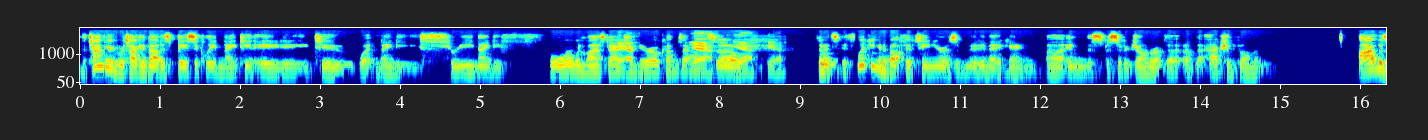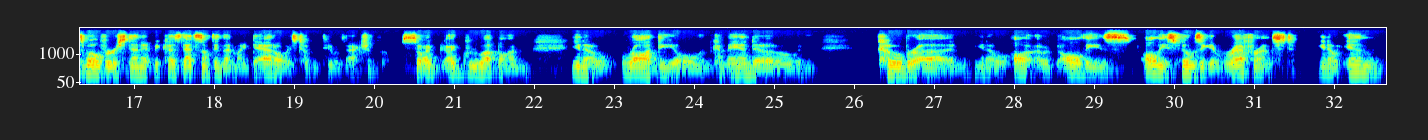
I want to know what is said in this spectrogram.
the time period we're talking about is basically 1980 to what, 93, 94 when Last Action yeah. Hero comes out. Yeah. So, yeah, yeah. So it's it's looking at about 15 years of movie making uh, in this specific genre of the of the action film, and I was well versed in it because that's something that my dad always took me to was action films. So I, I grew up on, you know, Raw Deal and Commando and Cobra and you know all, all these all these films that get referenced you know in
